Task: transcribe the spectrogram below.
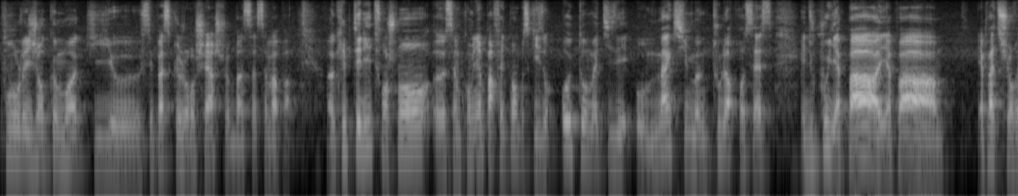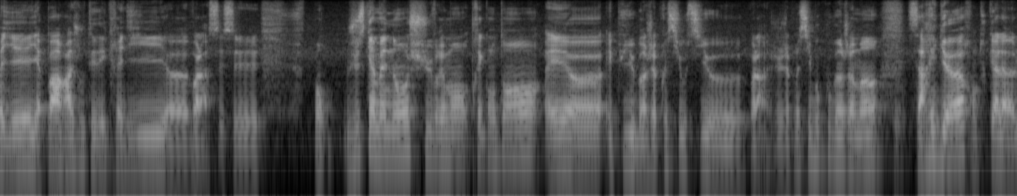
pour les gens comme moi qui ne c'est pas ce que je recherche, ben ça ne va pas. Cryptelite, franchement, ça me convient parfaitement parce qu'ils ont automatisé au maximum tout leur process et du coup il n'y a pas, il a pas n'y a pas de surveiller, il n'y a pas à rajouter des crédits. Euh, voilà, c'est. Bon, jusqu'à maintenant, je suis vraiment très content et, euh, puis ben, j'apprécie aussi, euh, voilà, j'apprécie beaucoup Benjamin, sa rigueur, en tout cas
